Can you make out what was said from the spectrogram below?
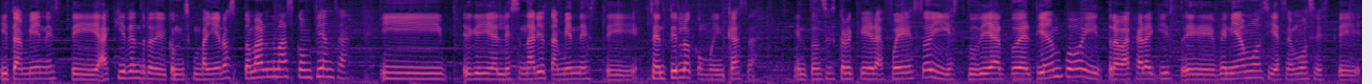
y también este, aquí dentro de con mis compañeros tomar más confianza y, el escenario también este, sentirlo como en casa. Entonces creo que era, fue eso y estudiar todo el tiempo y trabajar aquí. Este, veníamos y hacemos este,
